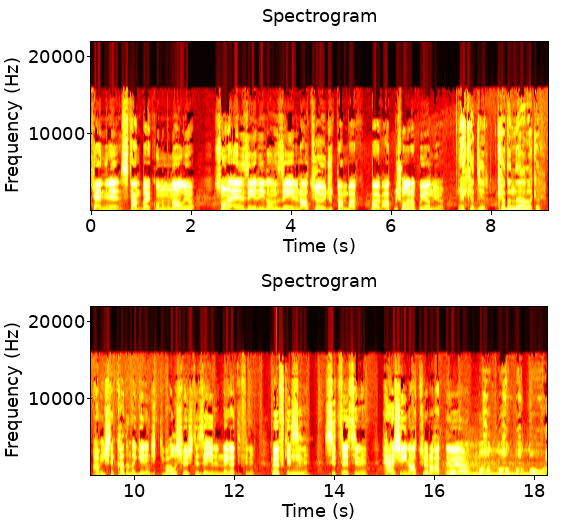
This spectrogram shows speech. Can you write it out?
Kendine standby konumunu alıyor. Sonra en zehirli yılanın zehirini atıyor vücuttan bak. Bak 60 olarak uyanıyor. E Kadir. Kadın ne alaka? Abi işte kadın da gelincik gibi alışverişte zehirin negatifini, öfkesini, stresini, her şeyini atıyor, rahatlıyor ya. Allah Allah Allah Allah.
